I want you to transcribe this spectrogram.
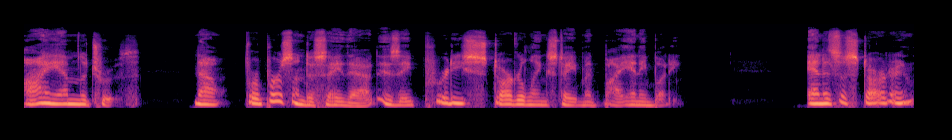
I am the truth. Now, for a person to say that is a pretty startling statement by anybody. And it's a startling,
